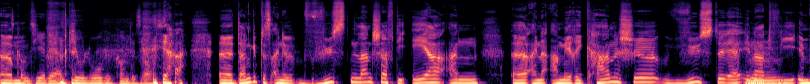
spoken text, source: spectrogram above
Jetzt Ähm, kommt hier der Biologe, kommt jetzt raus. ja, äh, dann gibt es eine Wüstenlandschaft, die eher an äh, eine amerikanische Wüste erinnert, Mhm. wie im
